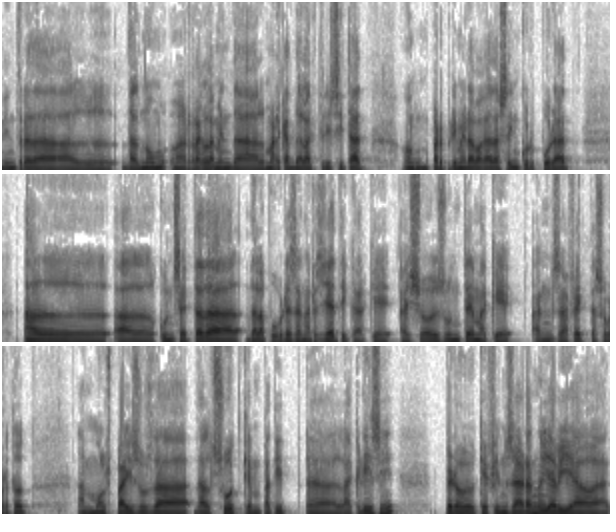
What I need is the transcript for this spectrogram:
dintre del, del nou reglament del mercat d'electricitat, on per primera vegada s'ha incorporat el, el concepte de, de la pobresa energètica, que això és un tema que ens afecta sobretot en molts països de, del sud que han patit eh, la crisi, però que fins ara no hi havia...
